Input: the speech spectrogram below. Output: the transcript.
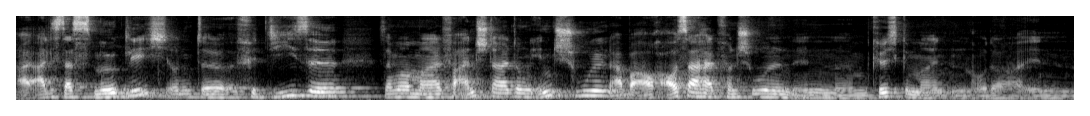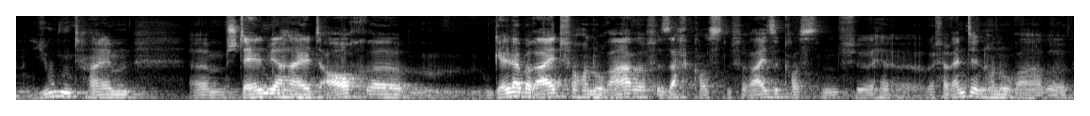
alles das ist möglich und äh, für diese sagen wir mal, Veranstaltungen in Schulen, aber auch außerhalb von Schulen, in ähm, Kirchgemeinden oder in Jugendheimen, ähm, stellen wir halt auch ähm, Gelder bereit für Honorare, für Sachkosten, für Reisekosten, für äh, Referentinnenhonorare,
